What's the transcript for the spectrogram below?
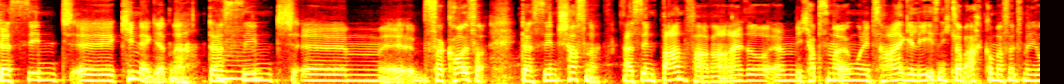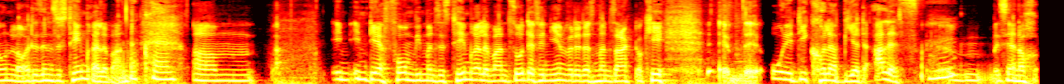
Das sind äh, Kindergärtner. Das mhm. sind ähm, äh, Verkäufer. Das sind Schaffner. Das sind Bahnfahrer. Also ähm, ich habe es mal irgendwo eine Zahl gelesen. Ich glaube 8,5 1,5 Millionen Leute sind systemrelevant. Okay. Ähm, in, in der Form, wie man systemrelevant so definieren würde, dass man sagt, okay, äh, ohne die kollabiert alles. Mhm. Ist ja noch,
